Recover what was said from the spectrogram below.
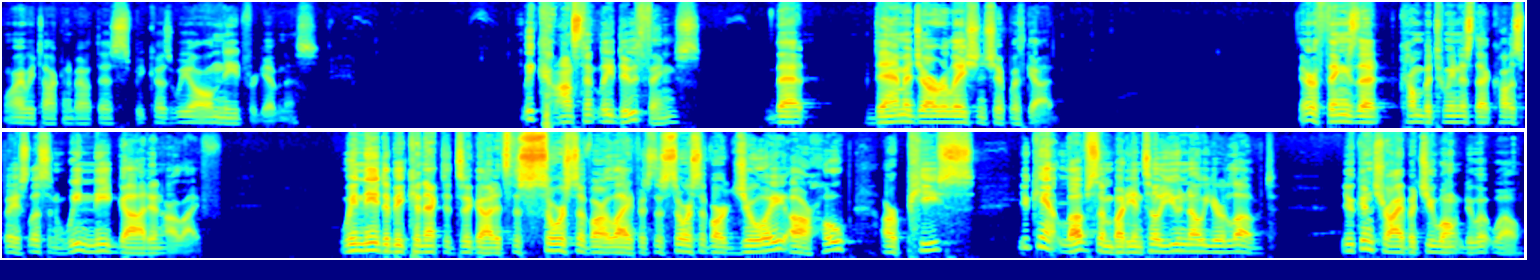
Why are we talking about this? Because we all need forgiveness. We constantly do things that damage our relationship with God. There are things that come between us that cause space. Listen, we need God in our life. We need to be connected to God. It's the source of our life, it's the source of our joy, our hope, our peace. You can't love somebody until you know you're loved. You can try, but you won't do it well.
